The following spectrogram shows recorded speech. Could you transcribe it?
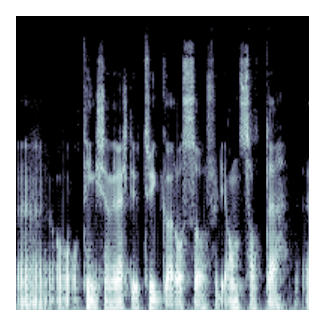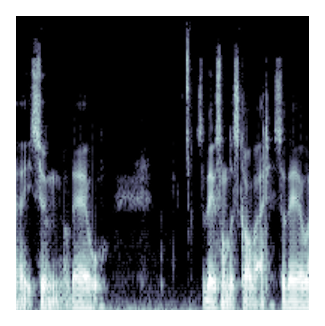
Eh, og ting generelt er jo tryggere også for de ansatte i sum. og det er jo så det er jo sånn det skal være. Så det er jo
